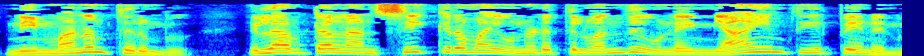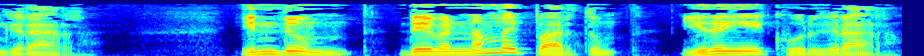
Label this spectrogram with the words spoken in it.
நீ மனம் திரும்பு இல்லாவிட்டால் நான் சீக்கிரமாய் உன்னிடத்தில் வந்து உன்னை நியாயம் தீர்ப்பேன் என்கிறார். இன்றும் தேவன் நம்மை பார்த்தும் இதையே கூறுகிறார்.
